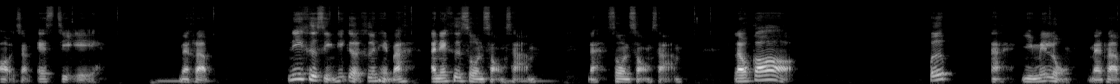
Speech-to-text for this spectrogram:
ออกจาก SGA นะครับ นี่คือสิ่งที่เกิดขึ้นเห็นปะอันนี้คือโซนสองสามนะโซนสองสามแล้วก็ปุ๊บอะยิงไม่ลงนะครับ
